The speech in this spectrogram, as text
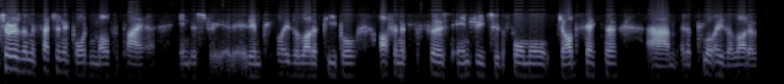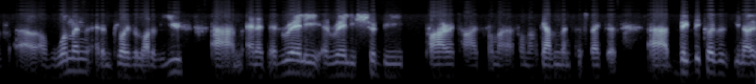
tourism is such an important multiplier industry. It, it employs a lot of people. Often it's the first entry to the formal job sector. Um, it employs a lot of, uh, of women. It employs a lot of youth, um, and it, it really it really should be prioritized from a from a government perspective. Uh, because you know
